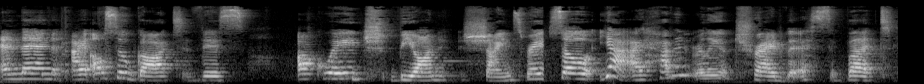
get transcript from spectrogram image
And then I also got this Aquage Beyond Shine Spray. So yeah, I haven't really tried this, but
